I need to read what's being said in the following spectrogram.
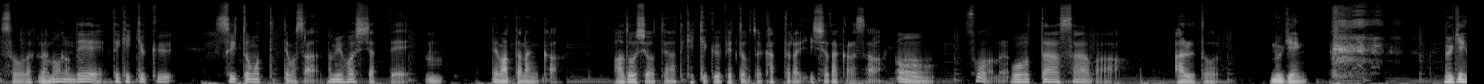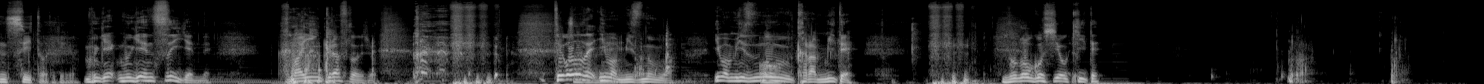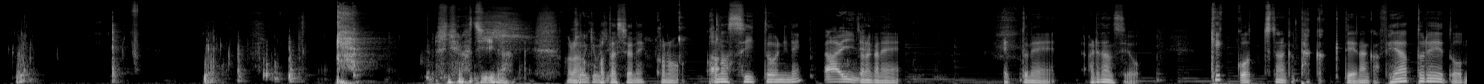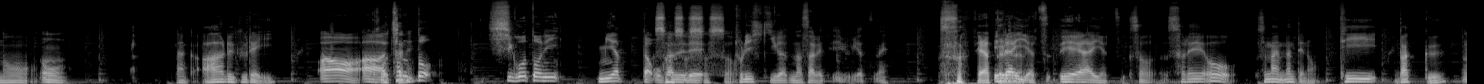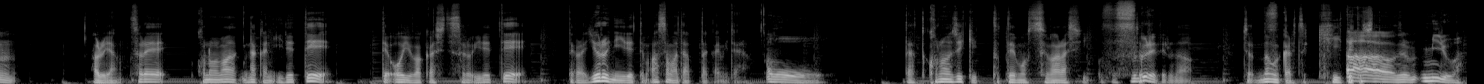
そうだから飲んでで結局水筒持ってってもさ飲み干しちゃって、うん。でまたなんかあどうしようってなって結局ペットボトル買ったら一緒だからさ。うん。そうなのよ。ウォーターサーバーあると無限。無限水筒できるよ。無限無限水源ね。マインクラフトでしょ。ってことで今水飲むわ。今水飲むから見て。喉越しを聞いていやマジな ほら私はねこのあ。この水筒にねあいいね。なんかねえっとねあれなんですよ。結構ちょっとなんか高くてなんかフェアトレードのうん。なんかアールグレイああね。ちゃんと仕事に見合ったお金で取引がなされているやつね。そ うフェアトレード。偉いやつ偉いやつ。そうそれをそのなんていうの？ティーバッグうん。あるやん。それこのま中に入れてでお湯沸かしてそれを入れてだから夜に入れても朝まであったかいみたいな。おおだからこの時期とても素晴らしい。優れてるな。ちょっと飲むからちょっと聞いてて。ああ見るわ。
